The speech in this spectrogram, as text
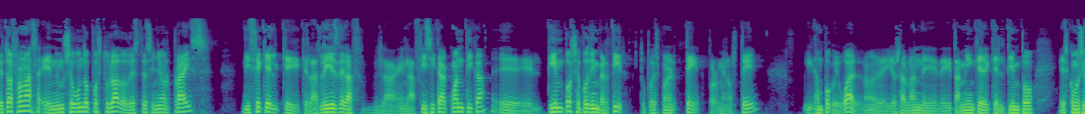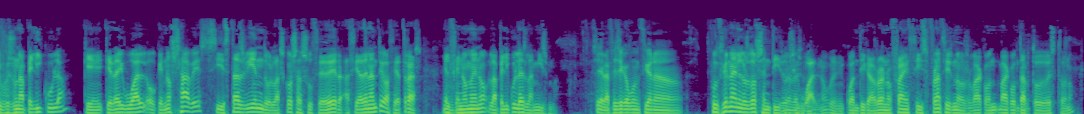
De todas formas, en un segundo postulado de este señor Price, dice que, el- que- que las leyes de la, la- en la física cuántica, eh, el tiempo se puede invertir. Tú puedes poner t por menos t y da un poco igual, ¿no? Ellos hablan de, de también que, que el tiempo es como si fuese una película que, que da igual o que no sabes si estás viendo las cosas suceder hacia adelante o hacia atrás. El Mm. fenómeno, la película es la misma. Sí, la física funciona... Funciona en los dos sentidos igual, ¿no? En cuántica, bueno, Francis, Francis nos va a, con- va a contar todo esto, ¿no?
